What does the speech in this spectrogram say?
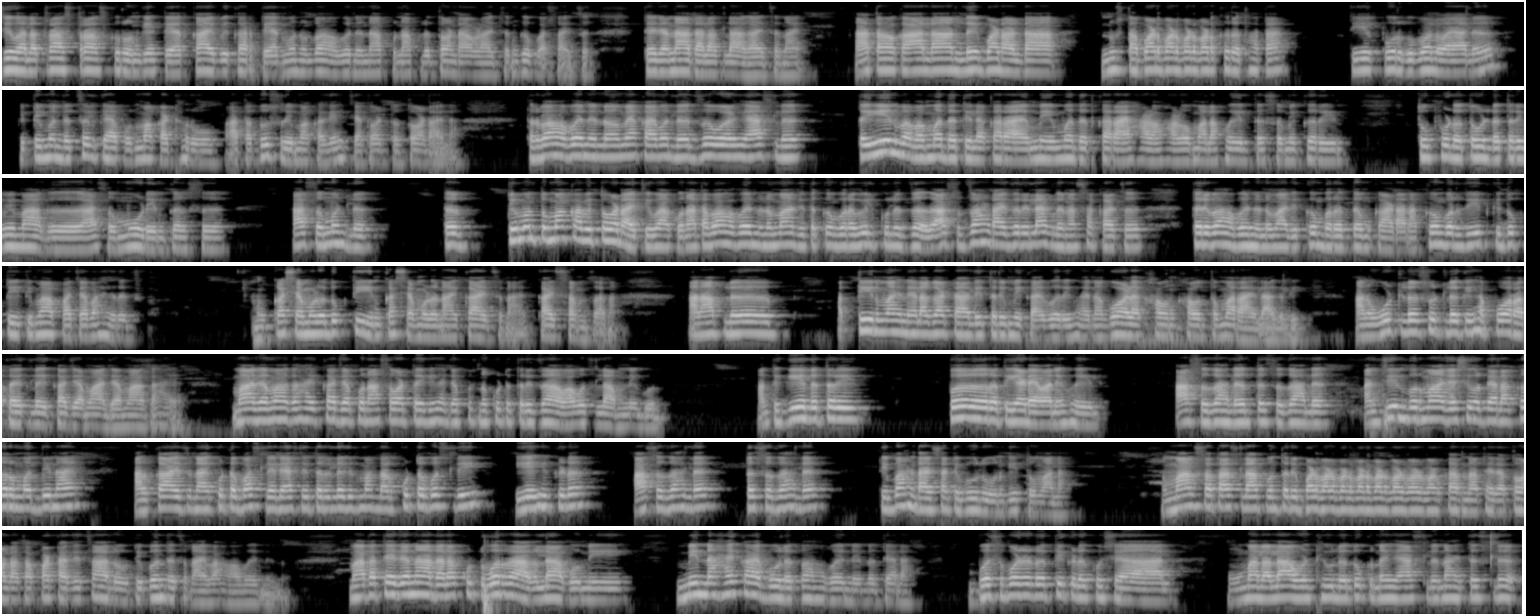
जीवाला त्रास त्रास करून घेतात काय बी करतात म्हणून भावा बहिणीनं आपण आपलं तोंड आवळायचं आणि गप बसायचं. त्याच्या नादालाच लागायचं नाही. आता हो का आला आणि लय बडालडा नुसता बडबड बडबड करत होता. ती एक पोरग बोलवाय आलं की ते म्हणलं चल की आपण माका ठरवू. आता दुसरी माका घ्यायच्यात वाटतं तोडायला. तर भावा बहिणीनं म्या काय म्हणलं जवळ हे असलं तर येईन बाबा मदतीला कराय मी मदत कराय हळूहळू मला होईल तसं मी करीन. तू पुढं तोडलं तरी मी मागं असं मोडेन कसं? असं म्हटलं. तर ते म्हणतो मका बी तोडायची वाकून. आता भावा बहिणीनं माझी तर कंबर बिलकुलच ज असं झाडाय जरी लागलं ना सकाळचं तरी भावा बहिणीनं माझी कंबरच दम काढा ना. कंबर जी इतकी दुखते ती मापाच्या बाहेरच. मग कशामुळं दुखतीन कशामुळं नाही कायच नाही काय समजाना. आणि आपलं तीन महिन्याला गाठा आली तरी मी काय बरी व्हायना. गोळ्या खाऊन खाऊन तर मरायला लागली. आणि उठलं सुटलं की ह्या पोराचा ऐकलंय काज्या माझ्या मागं आहे माझ्या मागं आहे काज्या पण असं वाटतंय की ह्याच्यापासून कुठंतरी जावावंच लांब निघून. आणि ते गेलं तरी परत येड्यावाने होईल. असं झालं तसं झालं. आणि जिनभर माझ्याशिवाय त्याला करमत बी नाही आणि कायच नाही कुठं बसलेले असले तरी लगेच म्हणणार कुठं बसली? ये इकडं. असं झालं तसं झालं. ते भांडायसाठी बोलवून घेतो मला. माणसात असला आपण तरी बडबड बडबड बडबड बडबड करणार. त्याच्या तोंडाचा पटा जे चालू ते बंदच नाही भावा बहिणीनं मग आता त्याच्या नादाला कुठवर राग लागो मी? मी नाही काय बोलत भावा बहिणीनं त्याला. बस बडड तिकडं खुशाल. मला लावून ठेवलं दुखणं हे असलं नाही तसलं.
